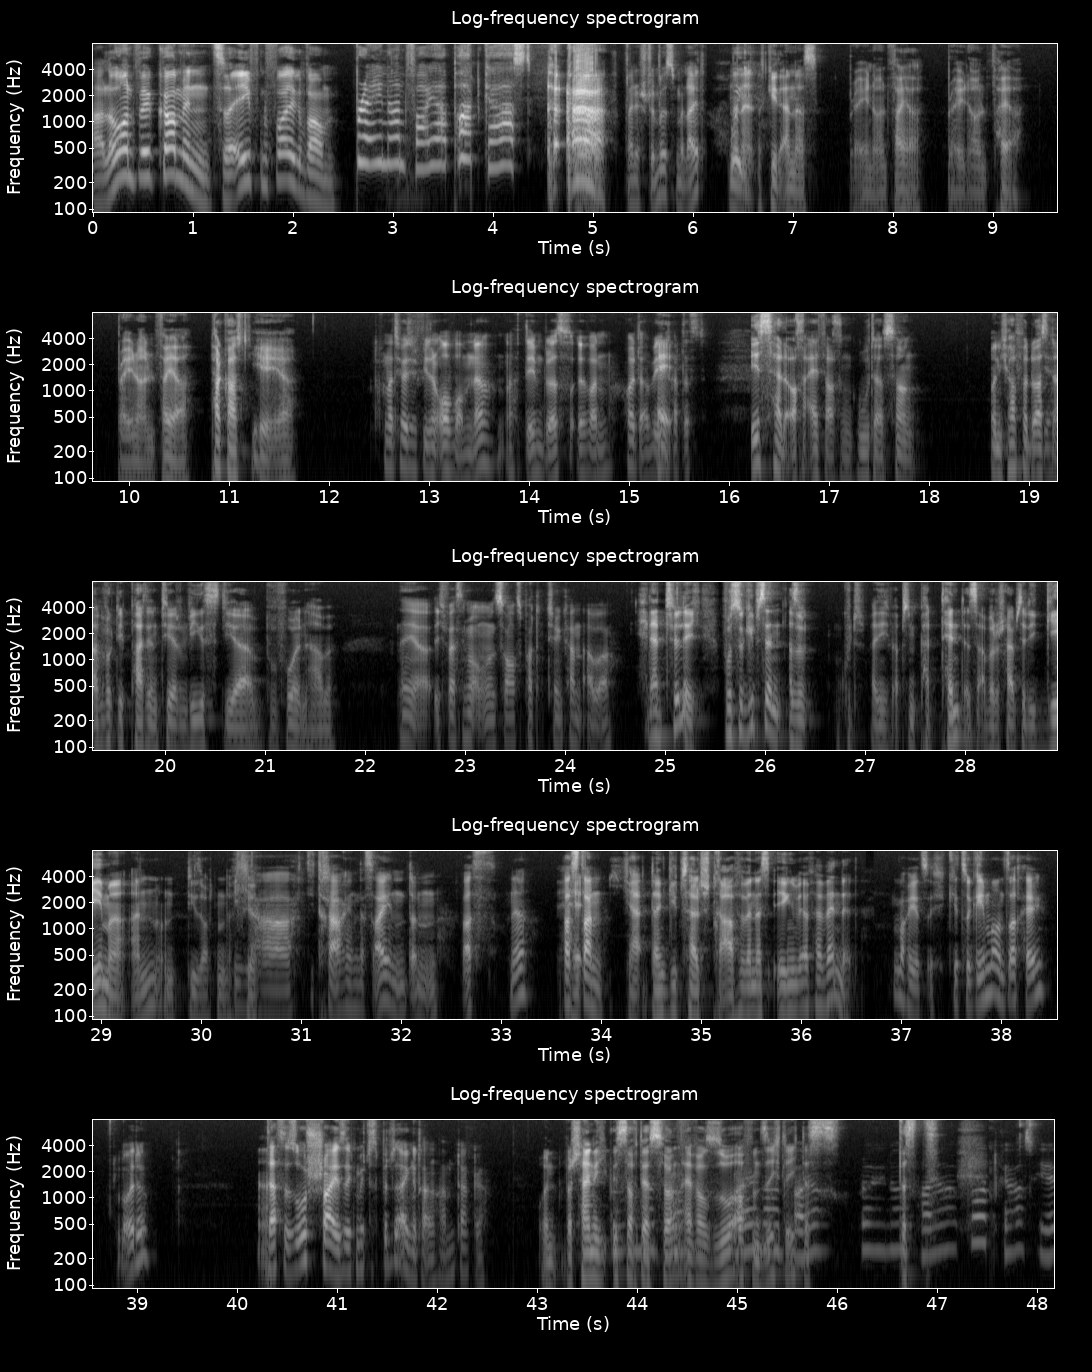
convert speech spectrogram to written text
Hallo und willkommen zur elften Folge vom Brain on Fire Podcast. Meine Stimme ist mir leid. Nein, nein, es geht anders. Brain on Fire, Brain on Fire, Brain on Fire, Podcast, yeah. Doch natürlich wieder ein Ohrwurm, ne? Nachdem du das irgendwann heute erwähnt Ey. hattest. Ist halt auch einfach ein guter Song. Und ich hoffe, du hast ihn Ja. auch wirklich patentiert, wie ich es dir befohlen habe. Naja, ich weiß nicht mal, ob man Songs patentieren kann, aber. Ja, natürlich. Wozu gibt's denn, also gut, weiß nicht, ob es ein Patent ist, aber du schreibst ja die GEMA an und die sorgt dann dafür. Ja, die tragen das ein und dann. Was? Ne? Was Hä? dann? Ja, dann gibt's halt Strafe, wenn das irgendwer verwendet. Mach ich jetzt. Ich gehe zur GEMA und sag, hey, Leute, Ja. das ist so scheiße, ich möchte das bitte eingetragen haben. Danke. Und wahrscheinlich ist doch der Song einfach so offensichtlich, dass das-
